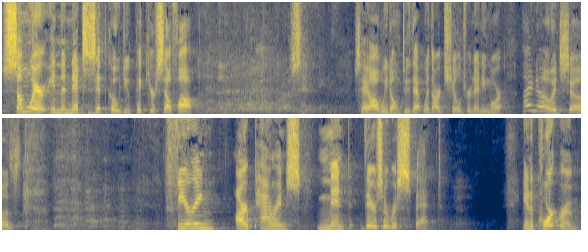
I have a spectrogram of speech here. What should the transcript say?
somewhere in the next zip code, you pick yourself up. Say, oh, we don't do that with our children anymore. I know it shows. Fearing our parents meant there's a respect. In a courtroom,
